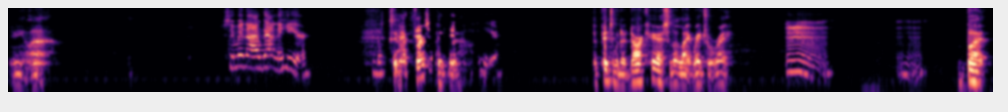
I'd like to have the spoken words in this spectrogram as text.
You ain't lying. She may not have gotten it here. But See that first picture here. The picture with the dark hair, she looked like Rachael Ray. Mm. Mm-hmm. But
